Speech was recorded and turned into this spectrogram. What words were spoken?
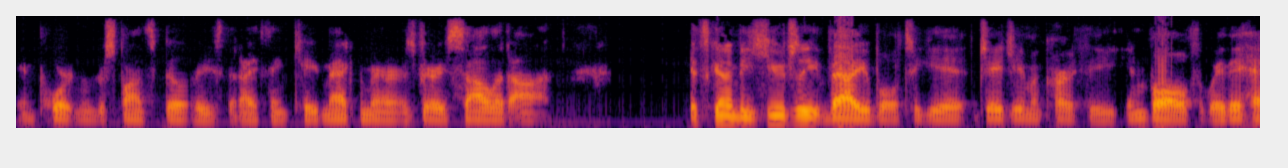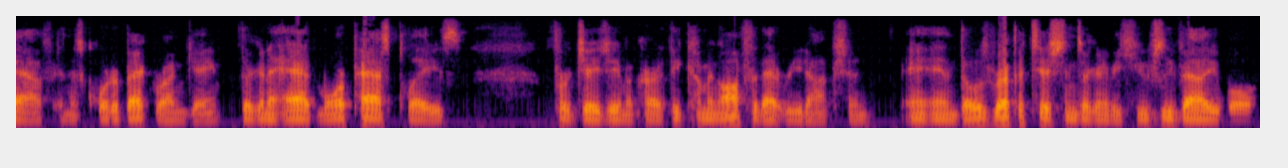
important responsibilities that I think Cade McNamara is very solid on. It's going to be hugely valuable to get JJ McCarthy involved the way they have in this quarterback run game. They're going to add more pass plays for JJ McCarthy coming off of that read option and, and those repetitions are going to be hugely valuable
